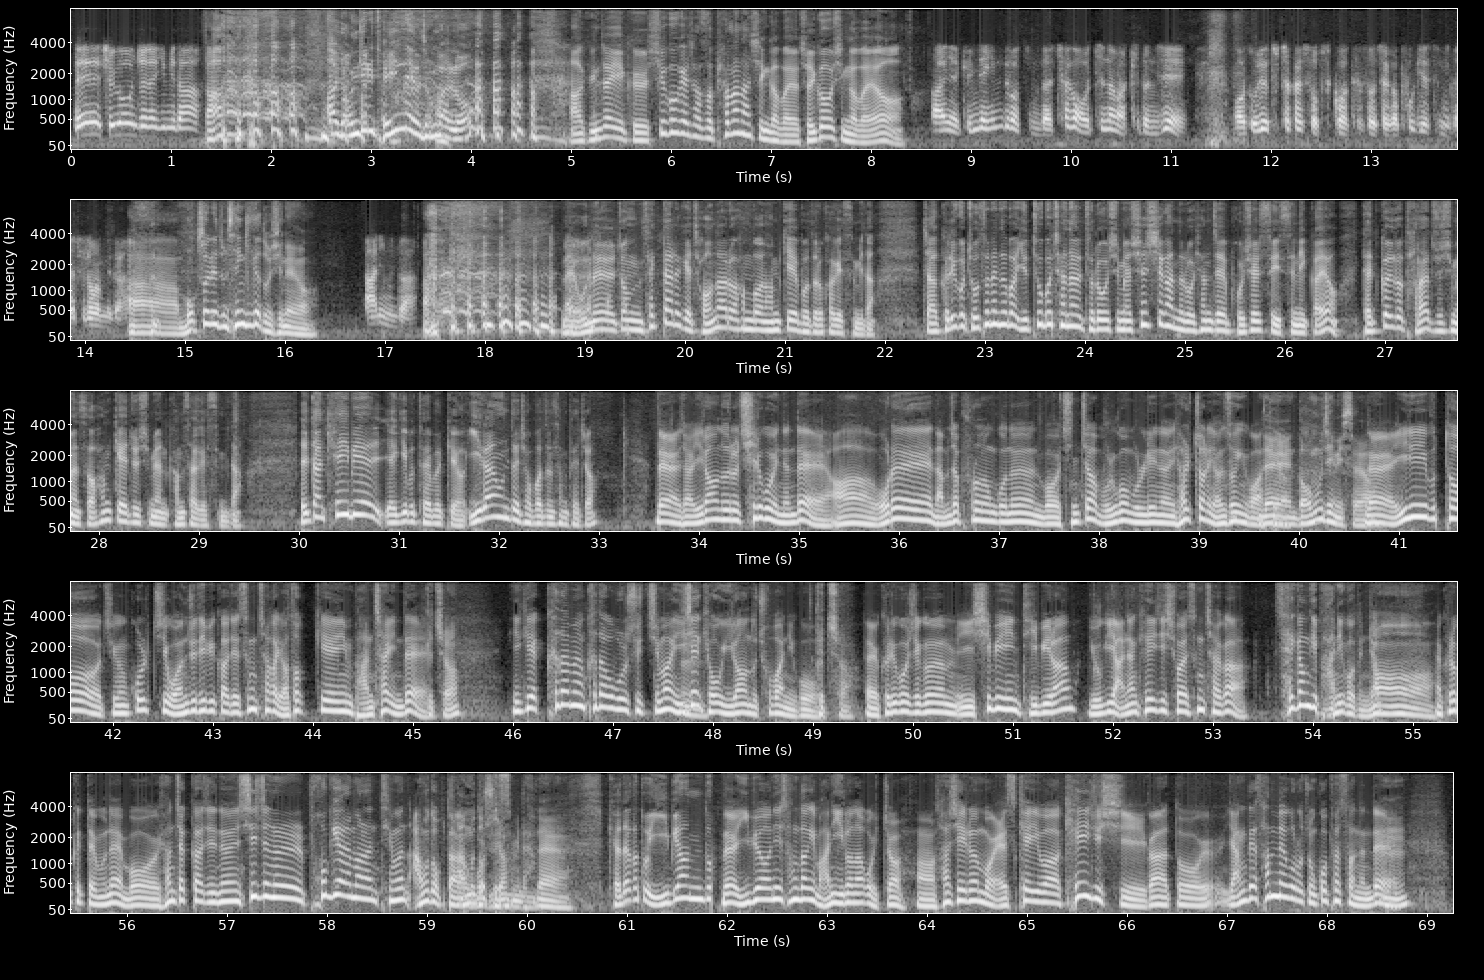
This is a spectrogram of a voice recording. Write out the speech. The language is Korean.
네, 즐거운 저녁입니다. 아, 아 연결이 돼 있네요, 정말로. 아 굉장히 그 쉬고 계셔서 편안하신가 봐요. 즐거우신가 봐요. 아니, 예, 굉장히 힘들었습니다. 차가 어찌나 막히던지 어, 도저히 도착할 수 없을 것 같아서 제가 포기했습니다. 죄송합니다. 아, 목소리에 좀 생기가 도시네요. 아닙니다. 네, 오늘 좀 색다르게 전화로 한번 함께 해보도록 하겠습니다. 자, 그리고 조선의 누바 유튜브 채널 들어오시면 실시간으로 현재 보실 수 있으니까요. 댓글도 달아주시면서 함께 해주시면 감사하겠습니다. 일단 KBL 얘기부터 해볼게요. 2라운드 접어든 상태죠. 네, 자 2라운드를 치르고 있는데 아 올해 남자 프로농구는 뭐 진짜 물고 물리는 혈전의 연속인 것 같아요. 네, 너무 재밌어요. 네, 1위부터 지금 꼴찌 원주 DB까지 승차가 6게임 반 차인데 그쵸. 이게 크다면 크다고 볼 수 있지만 이제 음. 겨우 2라운드 초반이고 그쵸. 네, 그리고 지금 이 12인 DB랑 6위 안양 KGC와의 승차가 3경기 반이거든요. 어. 네, 그렇기 때문에 뭐 현재까지는 시즌을 포기할 만한 팀은 아무도 없다고 아무도 볼수 없죠. 있습니다. 네. 게다가 또 이변도 네, 이변이 상당히 많이 일어나고 있죠. 어, 사실은 뭐 SK와 KGC가 또 양대 산맥으로 좀 꼽혔었는데 음.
